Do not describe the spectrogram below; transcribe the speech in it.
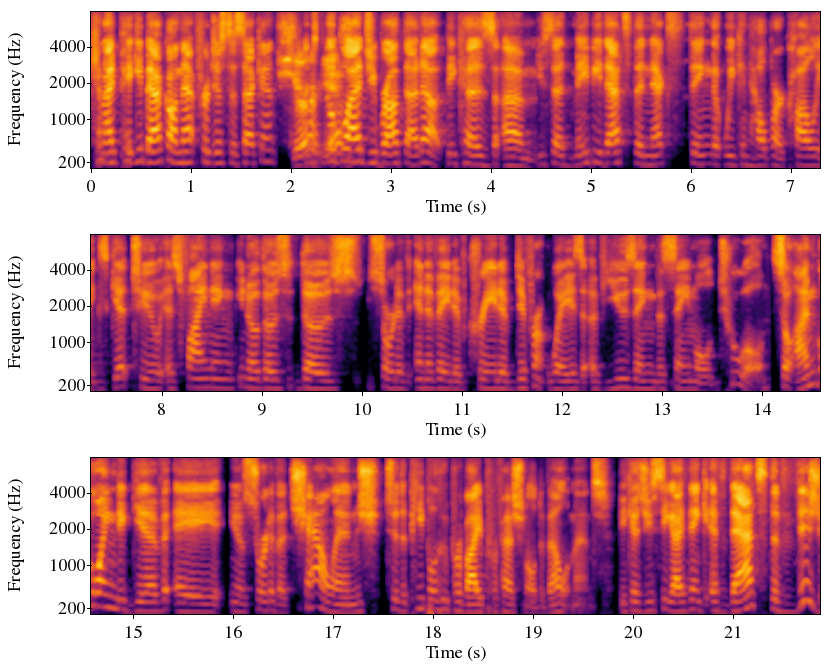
can I piggyback on that for just a second? Sure. I'm so yeah. glad you brought that up because um, you said maybe that's the next thing that we can help our colleagues get to is finding you know those those sort of innovative, creative, different ways of using the same old tool. So I'm going to give a you know sort of a challenge to the people who provide professional development because you see, I think if that's the vision,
